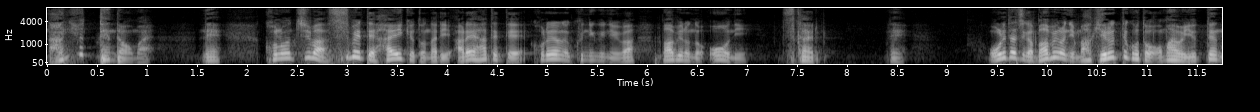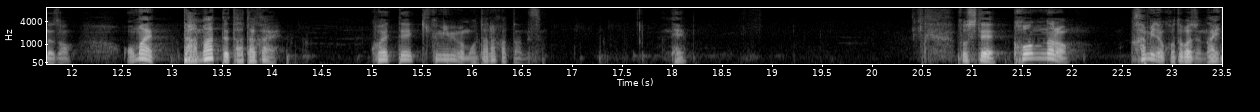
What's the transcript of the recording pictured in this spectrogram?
何言ってんだお前。ね。この地はすべて廃墟となり荒れ果ててこれらの国々はバビロンの王に仕える、ね、俺たちがバビロンに負けるってことをお前は言ってんだぞ。お前黙って戦え。こうやって聞く耳も持たなかったんです、ね、そしてこんなの神の言葉じゃないっ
